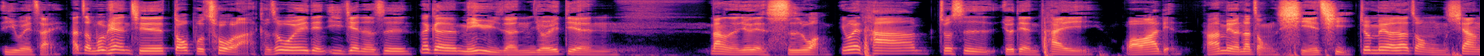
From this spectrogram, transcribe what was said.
意味在。那整部片其实都不错啦，可是我有一点意见的是，那个谜语人有一点让人有点失望，因为他就是有点太娃娃脸。然后没有那种邪气，就没有那种像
